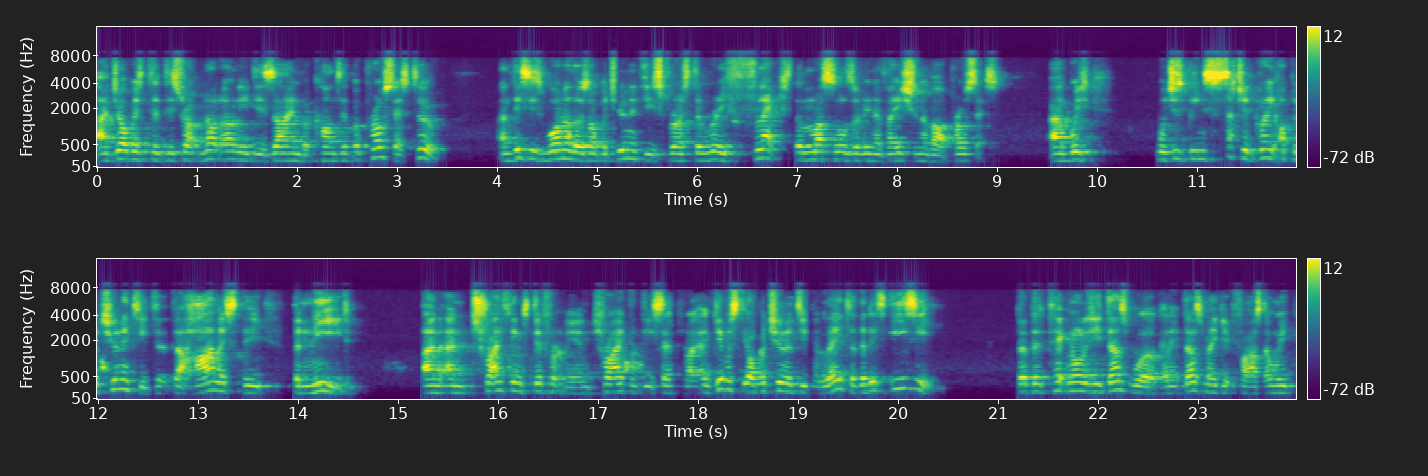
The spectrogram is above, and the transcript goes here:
Our job is to disrupt not only design but content but process too. And this is one of those opportunities for us to really flex the muscles of innovation of our process uh, which which has been such a great opportunity to, to harness the the need and and try things differently and try to decentralize and give us the opportunity for later that it's easy that the technology does work and it does make it fast and we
